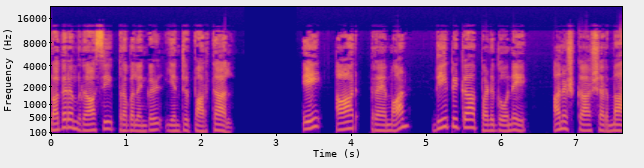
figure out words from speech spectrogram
மகரம் ராசி பிரபலங்கள் என்று பார்த்தால் A. R. Rahman Deepika Padukone Anushka Sharma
